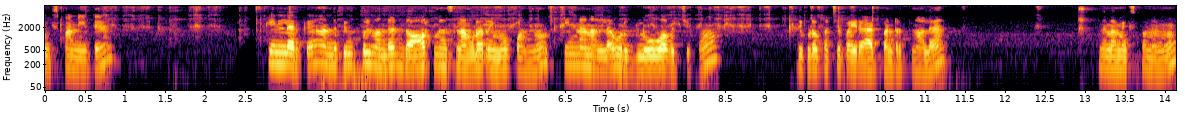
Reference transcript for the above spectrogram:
மிக்ஸ் பண்ணிவிட்டு ஸ்கின்னில் இருக்க அந்த பிம்பிள் வந்து டார்க்னஸ்லாம் கூட ரிமூவ் பண்ணும். ஸ்கின்னை நல்லா ஒரு க்ளோவாக வச்சுக்கும். இது கூட பச்சை பயிறு ஆட் பண்ணுறதுனால நல்லா மிக்ஸ் பண்ணணும்.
